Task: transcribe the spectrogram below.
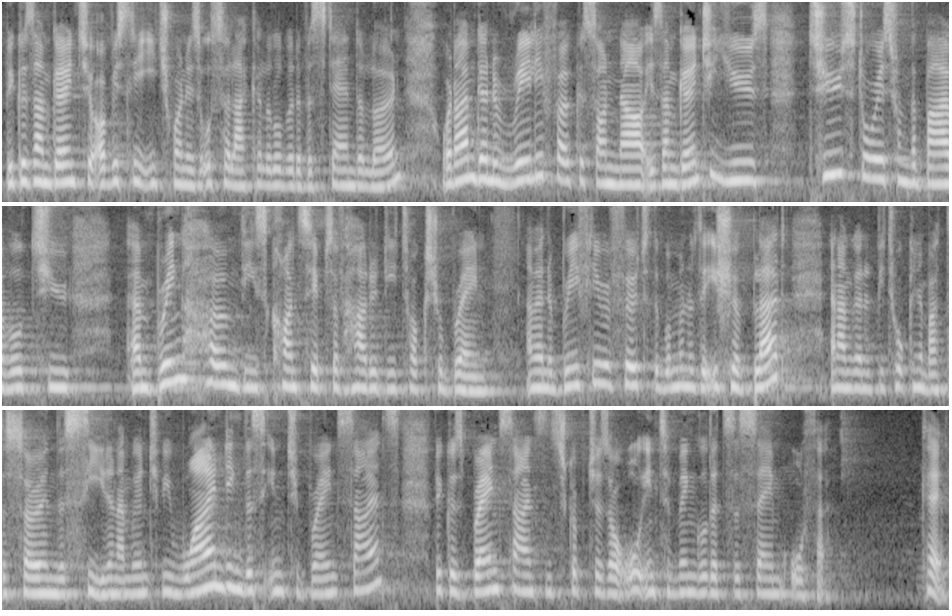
because I'm going to obviously each one is also like a little bit of a standalone. What I'm going to really focus on now is I'm going to use two stories from the Bible to um, bring home these concepts of how to detox your brain. I'm going to briefly refer to the woman with the issue of blood, and I'm going to be talking about the sower and the seed. And I'm going to be winding this into brain science because brain science and scriptures are all intermingled. It's the same author. Okay,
